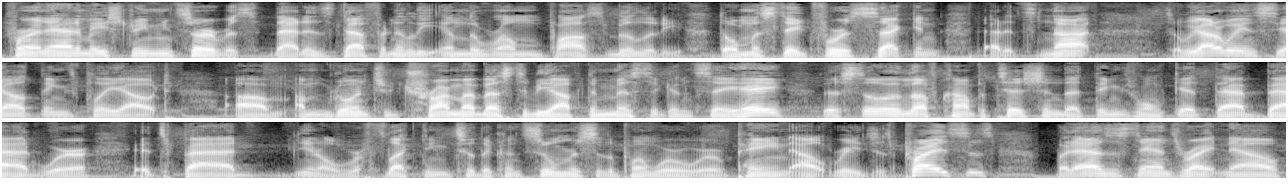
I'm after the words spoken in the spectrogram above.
for an anime streaming service. That is definitely in the realm of possibility. Don't mistake for a second that it's not. So we gotta wait and see how things play out. Um, I'm going to try my best to be optimistic and say, hey, there's still enough competition that things won't get that bad where it's bad, you know, reflecting to the consumers to the point where we're paying outrageous prices. But as it stands right now,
